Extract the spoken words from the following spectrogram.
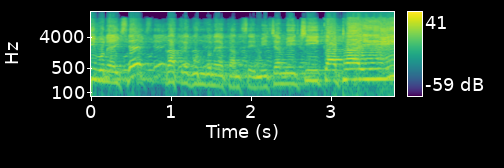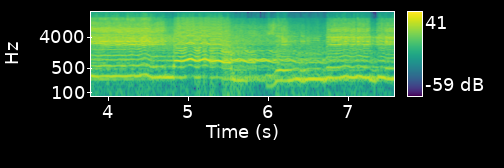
জীবনে আইছে, রাত্রে গুনগুনে কানছে মিচামিচি কাঠাইলাম জিন্দিগি।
